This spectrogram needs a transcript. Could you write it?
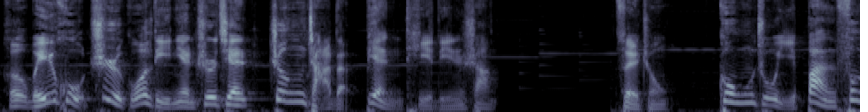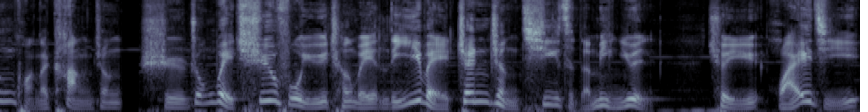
和维护治国理念之间挣扎的遍体鳞伤。最终，公主以半疯狂的抗争，始终未屈服于成为李伟真正妻子的命运，却与怀吉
